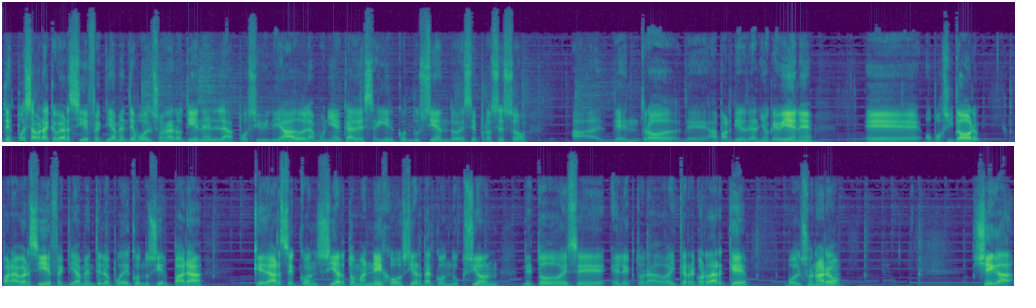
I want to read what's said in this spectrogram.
Después habrá que ver si efectivamente Bolsonaro tiene la posibilidad o la muñeca de seguir conduciendo ese proceso a, dentro de a partir del año que viene eh, opositor para ver si efectivamente lo puede conducir para quedarse con cierto manejo o cierta conducción de todo ese electorado. Hay que recordar que Bolsonaro llega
